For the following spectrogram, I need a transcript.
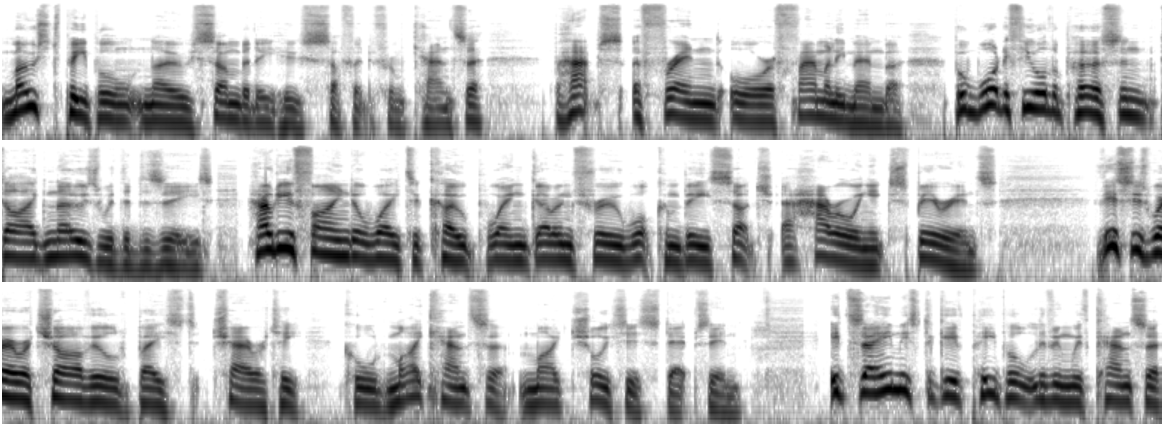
Most people know somebody who's suffered from cancer, perhaps a friend or a family member. But what if you're the person diagnosed with the disease? How do you find a way to cope when going through what can be such a harrowing experience? This is where a Charvil based charity called My Cancer, My Choices steps in. Its aim is to give people living with cancer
